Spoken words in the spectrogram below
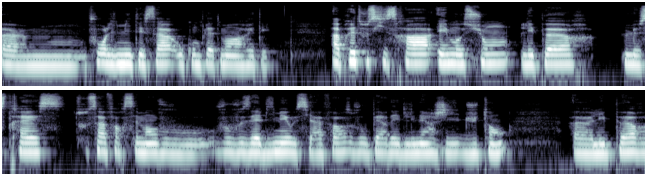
euh, pour limiter ça ou complètement arrêter. Après tout ce qui sera émotion, les peurs, le stress, tout ça forcément vous vous, vous abîmez aussi à force, vous perdez de l'énergie, du temps. Euh, les peurs,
